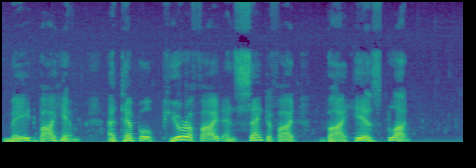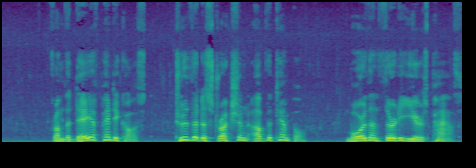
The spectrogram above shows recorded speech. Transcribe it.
made by him, a temple purified and sanctified by his blood. From the day of Pentecost to the destruction of the temple, more than 30 years passed.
